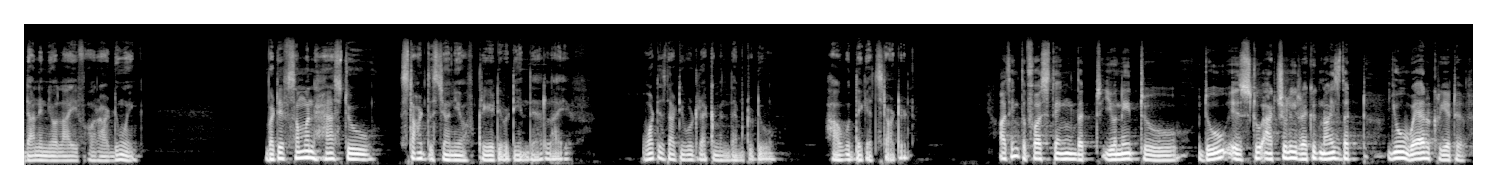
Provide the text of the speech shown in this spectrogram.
done in your life or are doing. But if someone has to start this journey of creativity in their life, what is that you would recommend them to do? How would they get started? I think the first thing that you need to do is to actually recognize that you were creative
